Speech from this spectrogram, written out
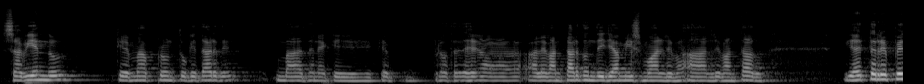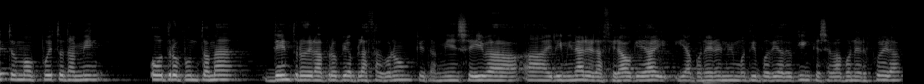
sabiendo que más pronto que tarde va a tener que, proceder a, levantar donde ya mismo han, levantado. Y a este respecto hemos puesto también otro punto más dentro de la propia Plaza Colón, que también se iba a eliminar el acerado que hay y a poner el mismo tipo de adoquín que se va a poner fuera.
